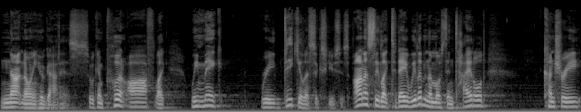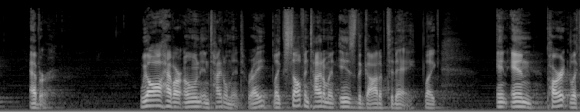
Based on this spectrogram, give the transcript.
not knowing who God is. So we can put off, like, we make ridiculous excuses. Honestly, like today, we live in the most entitled country ever. We all have our own entitlement, right? Like, self entitlement is the God of today. Like, and, and part, like,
